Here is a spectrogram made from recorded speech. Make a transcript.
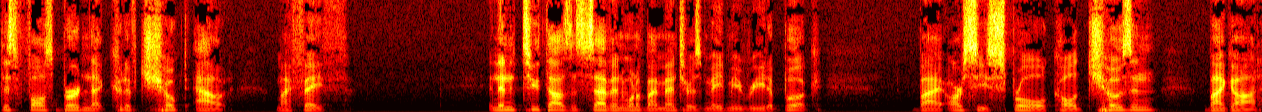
this false burden that could have choked out my faith. And then in 2007, one of my mentors made me read a book by R.C. Sproul called Chosen by God.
